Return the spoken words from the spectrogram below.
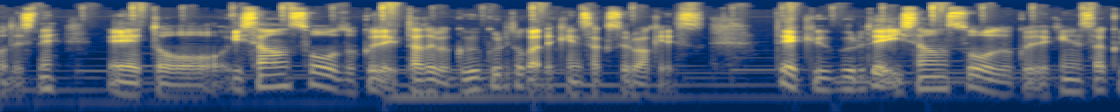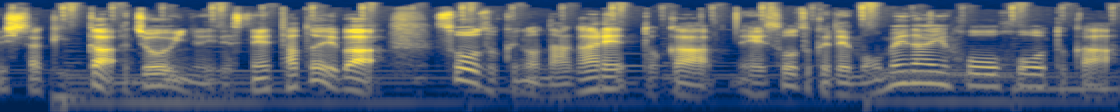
をですね、えっ、ー、と、遺産相続で、例えば Google とかで検索するわけです。で、Google で遺産相続で検索した結果、上位にですね、例えば相続の流れとか、え、相続で揉めない方法とか、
